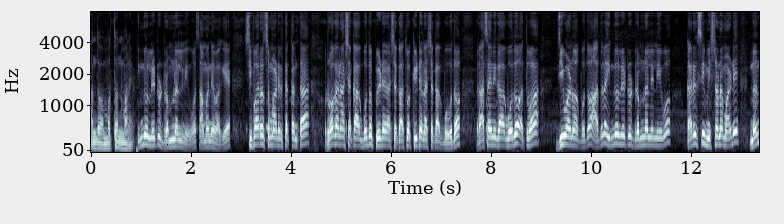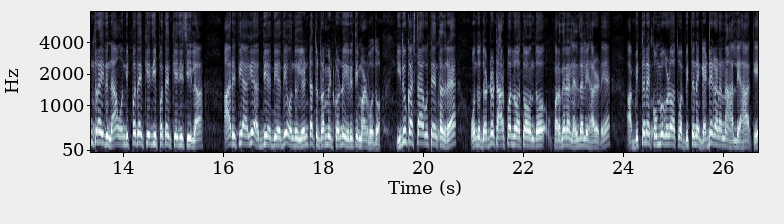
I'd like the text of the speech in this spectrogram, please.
ನಂದು ಮತ್ತೊಂದು ಮನೆ ಇನ್ನೂ ಲೀಟ್ರ್ ಡ್ರಮ್ನಲ್ಲಿ ನೀವು ಸಾಮಾನ್ಯವಾಗಿ ಶಿಫಾರಸು ಮಾಡಿರ್ತಕ್ಕಂಥ ರೋಗನಾಶಕ ಆಗ್ಬೋದು, ಪೀಡನಾಶಕ ಅಥವಾ ಕೀಟನಾಶಕ ಆಗ್ಬೋದು, ರಾಸಾಯನಿಕ ಆಗ್ಬೋದು ಅಥವಾ ಜೀವಾಣು ಆಗ್ಬೋದು. ಅದನ್ನು ಇನ್ನೂರು ಲೀಟ್ರ್ ಡ್ರಮ್ನಲ್ಲಿ ನೀವು ಕರಗಿಸಿ ಮಿಶ್ರಣ ಮಾಡಿ ನಂತರ ಇದನ್ನು ಒಂದು ಇಪ್ಪತ್ತೈದು ಕೆ ಜಿ ಇಪ್ಪತ್ತೈದು ಕೆ ಜಿ ಚೀಲ ಆ ರೀತಿಯಾಗಿ ಅದ್ದಿ ಅದ್ದಿ ಅದ್ದಿ ಒಂದು ಎಂಟತ್ತು ಡ್ರಮ್ ಇಟ್ಕೊಂಡು ಈ ರೀತಿ ಮಾಡ್ಬೋದು. ಇದು ಕಷ್ಟ ಆಗುತ್ತೆ ಅಂತಂದರೆ ಒಂದು ದೊಡ್ಡ ಟಾರ್ಪಲ್ಲು ಅಥವಾ ಒಂದು ಪರದೆನ ನೆಲದಲ್ಲಿ ಹರಡಿ ಆ ಬಿತ್ತನೆ ಕೊಂಬುಗಳು ಅಥವಾ ಬಿತ್ತನೆ ಗೆಡ್ಡೆಗಳನ್ನು ಅಲ್ಲಿ ಹಾಕಿ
